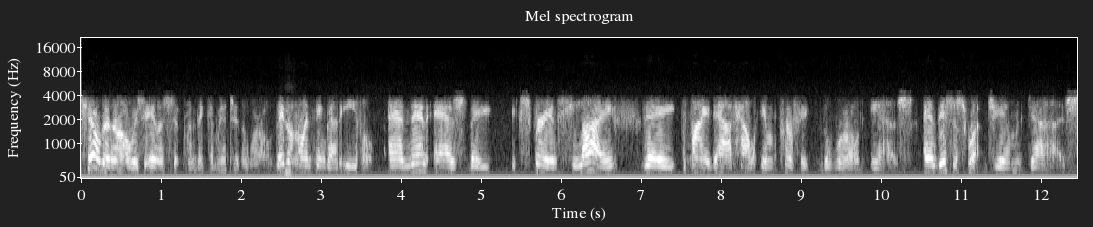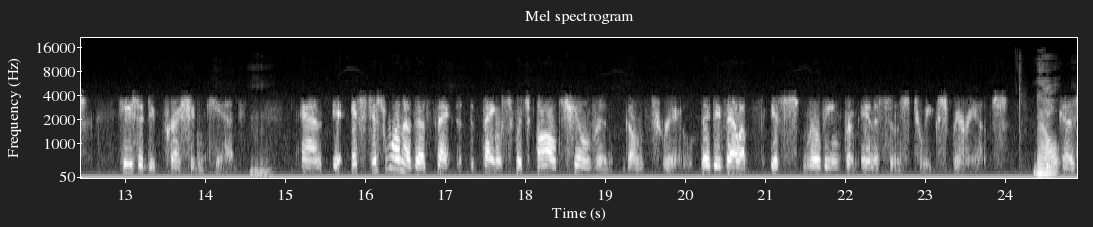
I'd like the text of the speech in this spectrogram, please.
children are always innocent when they come into the world. They don't know anything about evil. And then as they experience life, they find out how imperfect the world is. And this is what Jim does. He's a depression kid. Mm-hmm. And it, it's just one of the th- things which all children go through. They develop, it's moving from innocence to experience. Now, because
